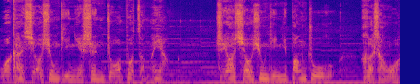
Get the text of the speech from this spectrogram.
我看小兄弟你身着不怎么样，只要小兄弟你帮助和尚我，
